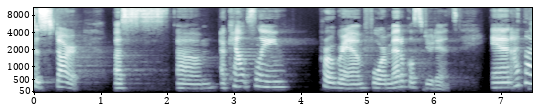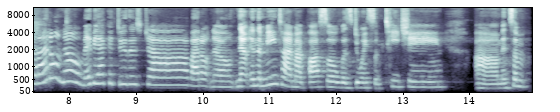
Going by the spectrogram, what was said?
to start a, um, a counseling program for medical students. And I thought, I don't know, maybe I could do this job. I don't know. Now, in the meantime, I also was doing some teaching um, and some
